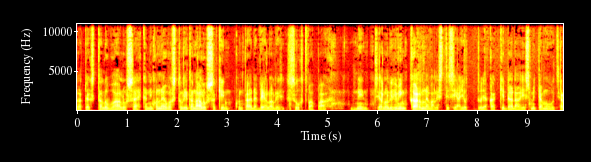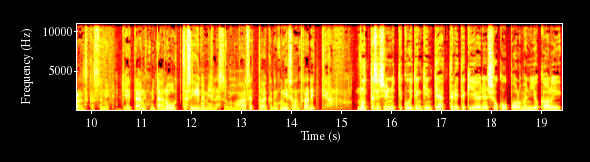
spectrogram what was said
1900-luvun alussa, ehkä niin kuin Neuvostoliiton alussakin, kun taide vielä oli suht vapaa niin siellä oli hyvin karnevalistisia juttuja, kaikki dadaismit ja muut ja Ranskassa, niin ei tämä nyt mitään uutta siinä mielessä ollut, vaan asettu aika niin kuin isoon traditioon. Mutta se synnytti kuitenkin teatteritekijöiden sukupolven, joka oli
